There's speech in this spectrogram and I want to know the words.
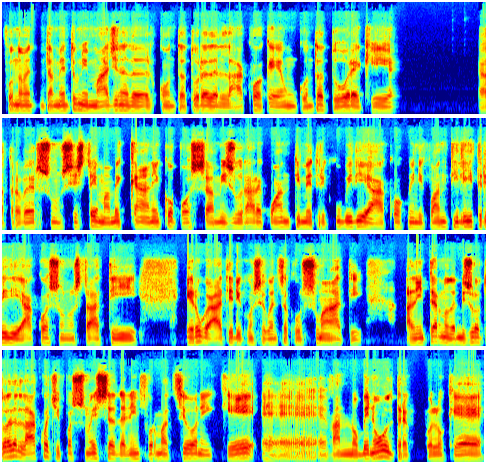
fondamentalmente un'immagine del contatore dell'acqua che è un contatore che attraverso un sistema meccanico possa misurare quanti metri cubi di acqua, quindi quanti litri di acqua sono stati erogati e di conseguenza consumati. All'interno del misuratore dell'acqua ci possono essere delle informazioni che eh, vanno ben oltre quello che è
